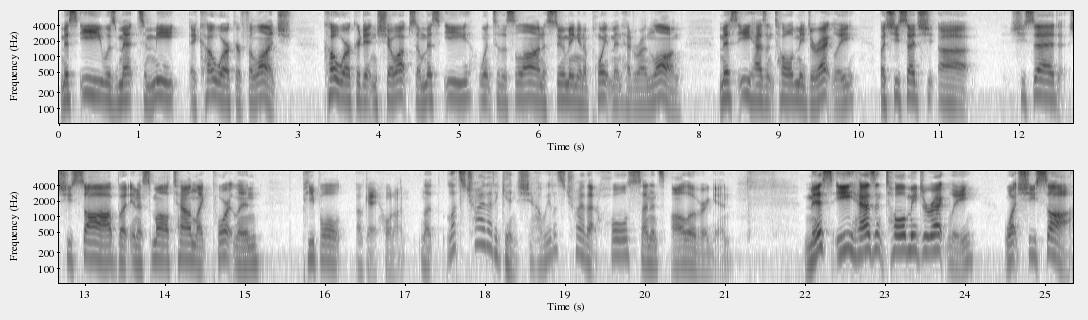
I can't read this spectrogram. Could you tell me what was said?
Miss E was meant to meet a coworker for lunch. Coworker didn't show up, so Miss E went to the salon assuming an appointment had run long. Miss E hasn't told me directly, but she said she uh, she said she saw, but in a small town like Portland, people. Okay, hold on. Let let's try that again, shall we? Let's try that whole sentence all over again. Miss E hasn't told me directly what she saw,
